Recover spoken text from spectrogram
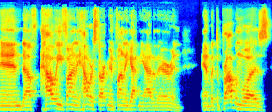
And uh, Howie finally, Howard Starkman finally got me out of there, and and but the problem was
